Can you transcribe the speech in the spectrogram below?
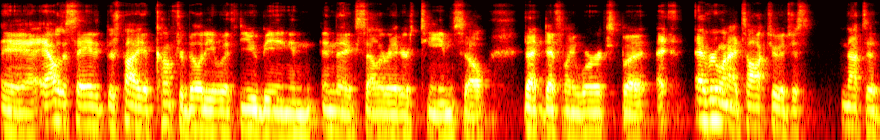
yeah, I was to say there's probably a comfortability with you being in in the accelerators team, so that definitely works. But everyone I talked to, it just not to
